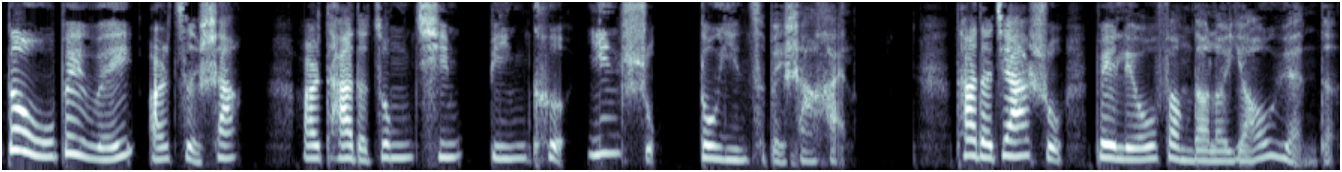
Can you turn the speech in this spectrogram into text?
窦武被围而自杀，而他的宗亲、宾客、姻属都因此被杀害了。他的家属被流放到了遥远的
